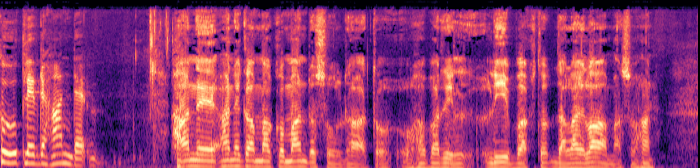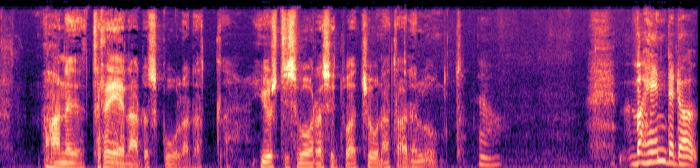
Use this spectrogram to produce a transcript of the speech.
Hur upplevde han det? Han är, han är gammal kommandosoldat och, och har varit livvakt åt Dalai Lama så han, han är tränad och skolad att just i svåra situationer ta det lugnt. Ja. Vad hände då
